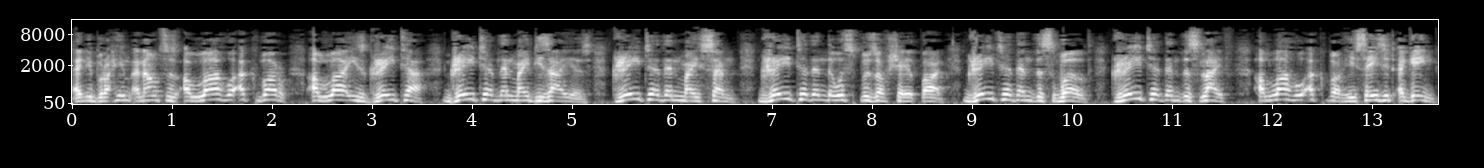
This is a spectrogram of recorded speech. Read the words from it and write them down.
And Ibrahim announces, Allahu Akbar, Allah is greater, greater than my desires, greater than my son, greater than the whispers of shaitan, greater than this world, greater than this life. Allahu Akbar, he says it again,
